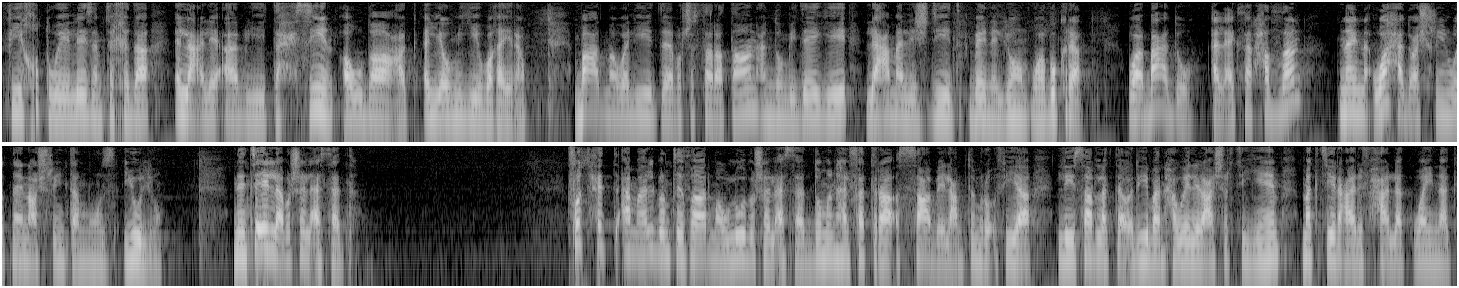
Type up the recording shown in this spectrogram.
في خطوة لازم تاخدها اللي علاقة بتحسين أوضاعك اليومية وغيرها. بعض مواليد برج السرطان عندهم بداية لعمل جديد بين اليوم وبكرة. وبعده الأكثر حظا 21 و 22 تموز يوليو. ننتقل لبرج الأسد. فسحة أمل بانتظار مولود برج الأسد ضمن هالفترة الصعبة اللي عم تمرق فيها اللي صار لك تقريبا حوالي العشرة أيام. ما كتير عارف حالك وينك.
